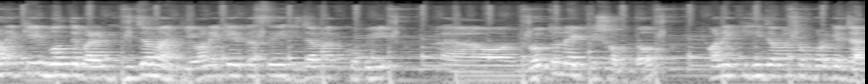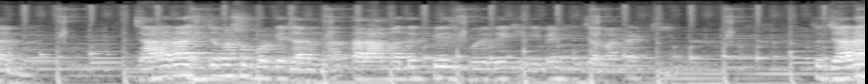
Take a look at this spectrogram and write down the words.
অনেকেই বলতে পারেন, হিজামা কি? অনেকের কাছে হিজামা খুবই নতুন একটি শব্দ, অনেকে হিজামা সম্পর্কে জানেন না। যারা হিজামা সম্পর্কে জানেন না, তারা আমাদের পেজ ঘুরে দেখে নেবেন হিজামাটা কি। তো যারা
